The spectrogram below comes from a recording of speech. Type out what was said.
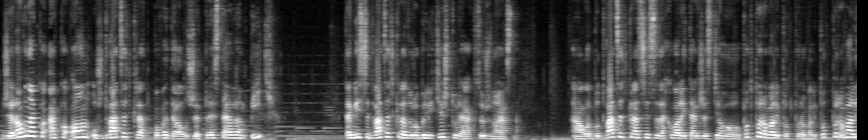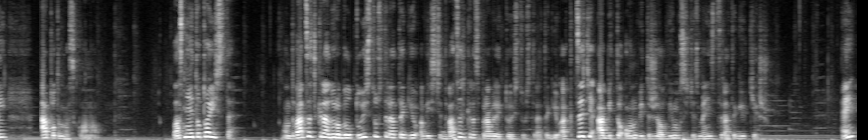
že rovnako ako on už 20 krát povedal, že prestávam piť, tak vy ste 20 krát urobili tiež tú reakciu, že no jasná. Alebo 20 krát ste sa zachovali tak, že ste ho podporovali, podporovali, podporovali a potom vás klamal. Vlastne je to to isté. On 20 krát urobil tú istú stratégiu a vy ste 20 krát spravili tú istú stratégiu. Ak chcete, aby to on vydržal, vy musíte zmeniť stratégiu tiež. Hej?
